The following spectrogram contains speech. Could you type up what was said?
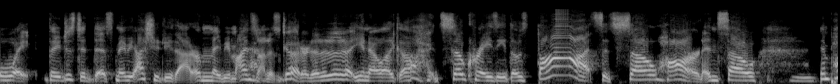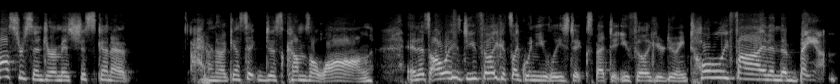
oh, wait, they just did this. Maybe I should do that. Or maybe mine's not as good. Or, da, da, da, you know, like, oh, it's so crazy. Those thoughts, it's so hard. And so, mm-hmm. imposter syndrome is just going to, I don't know, I guess it just comes along. And it's always, do you feel like it's like when you least expect it, you feel like you're doing totally fine. And then bam,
